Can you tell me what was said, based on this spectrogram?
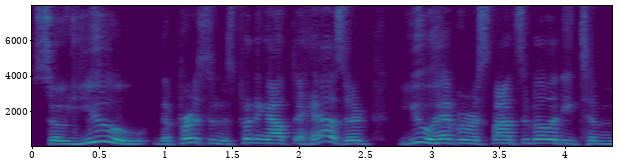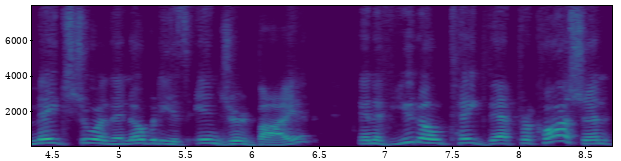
So you, the person who's putting out the hazard, you have a responsibility to make sure that nobody is injured by it. And if you don't take that precaution,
